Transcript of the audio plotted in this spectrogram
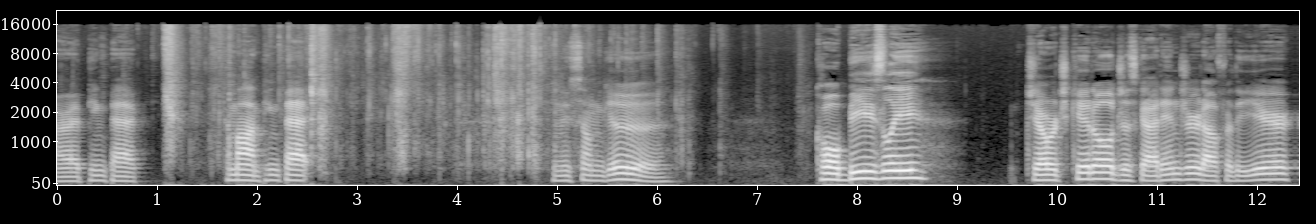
All right, ping pack. Come on, ping pack. We need something good. Cole Beasley, George Kittle just got injured out for the year,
